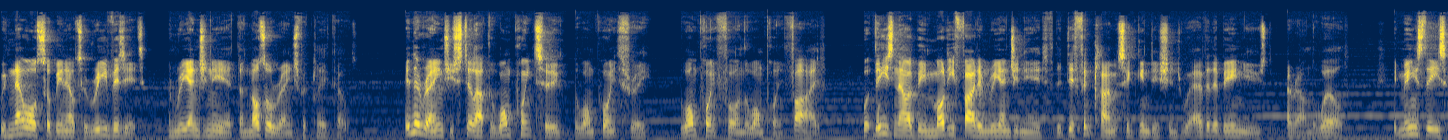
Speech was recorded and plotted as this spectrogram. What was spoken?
we've now also been able to revisit and re-engineer the nozzle range for clear coat. In the range you still have the 1.2, the 1.3, the 1.4 and the 1.5, but these now have been modified and re-engineered for the different climates and conditions wherever they're being used around the world. It means these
